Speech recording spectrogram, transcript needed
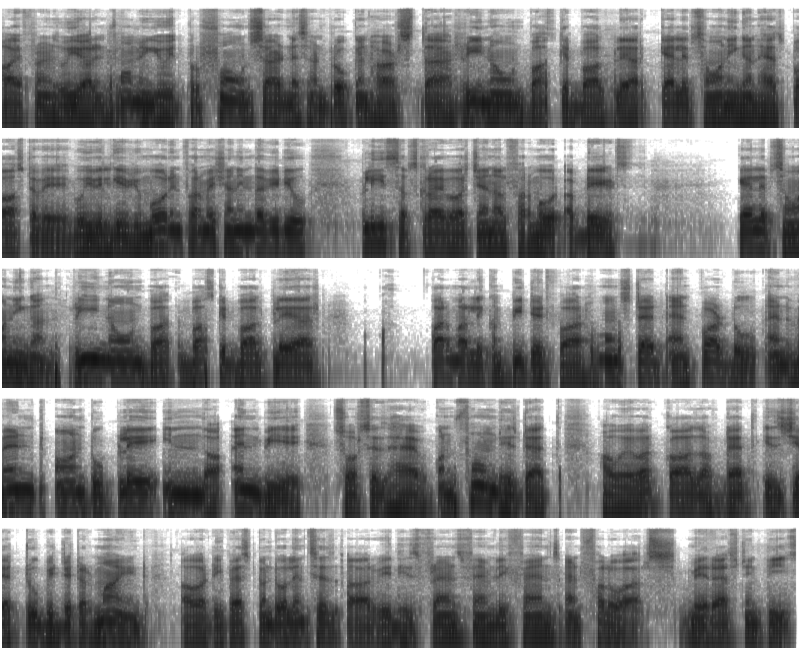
Hi friends, we are informing you with profound sadness and broken hearts that renowned basketball player Caleb Swanigan has passed away. We will give you more information in the video. Please subscribe our channel for more updates. Caleb Swanigan, renowned ba- basketball player, formerly competed for Homestead and Purdue and went on to play in the NBA. Sources have confirmed his death. However, cause of death is yet to be determined. Our deepest condolences are with his friends, family, fans, and followers. May rest in peace.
